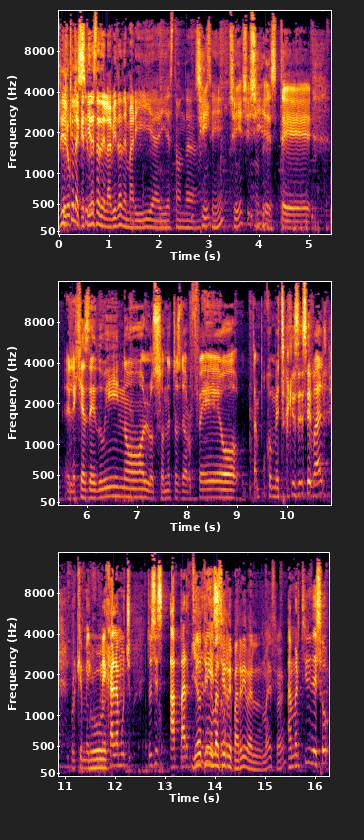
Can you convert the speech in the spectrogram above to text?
pero Rilke la que sí tiene esta de la vida de María y esta onda. Sí, ¿Sí? sí, sí, sí. Este, elegías de Duino, los sonetos de Orfeo. Tampoco me toques ese vals porque me, me jala mucho. Entonces, a partir Ya no de tiene eso, más cierre para arriba el maestro, ¿eh? a partir de eso,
